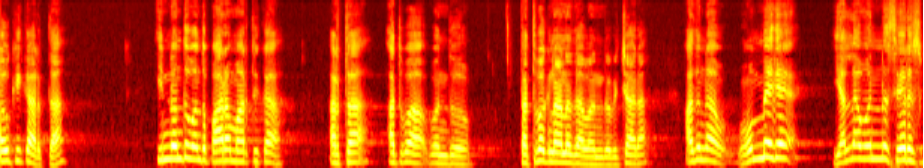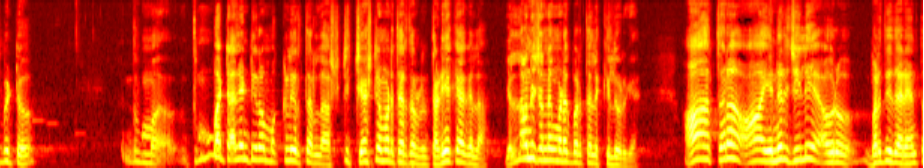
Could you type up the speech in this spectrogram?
ಲೌಕಿಕ ಅರ್ಥ, ಇನ್ನೊಂದು ಒಂದು ಪಾರಮಾರ್ಥಿಕ ಅರ್ಥ ಅಥವಾ ಒಂದು ತತ್ವಜ್ಞಾನದ ಒಂದು ವಿಚಾರ, ಅದನ್ನು ಒಮ್ಮೆಗೆ ಎಲ್ಲವನ್ನು ಸೇರಿಸ್ಬಿಟ್ಟು ತುಂಬ ಟ್ಯಾಲೆಂಟ್ ಇರೋ ಮಕ್ಕಳು ಇರ್ತಾರಲ್ಲ, ಅಷ್ಟು ಚೇಷ್ಟೆ ಮಾಡ್ತಾ ಇರ್ತಾರೆ ತಡೆಯೋಕ್ಕಾಗಲ್ಲ ಎಲ್ಲಾನು ಚೆನ್ನಾಗಿ ಮಾಡಕ್ ಬರ್ತಲ್ಲ ಕಿಲ್ಲೂರಿಗೆ. ಆ ಥರ ಆ ಎನರ್ಜಿಲಿ ಅವರು ಬರೆದಿದ್ದಾರೆ ಅಂತ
